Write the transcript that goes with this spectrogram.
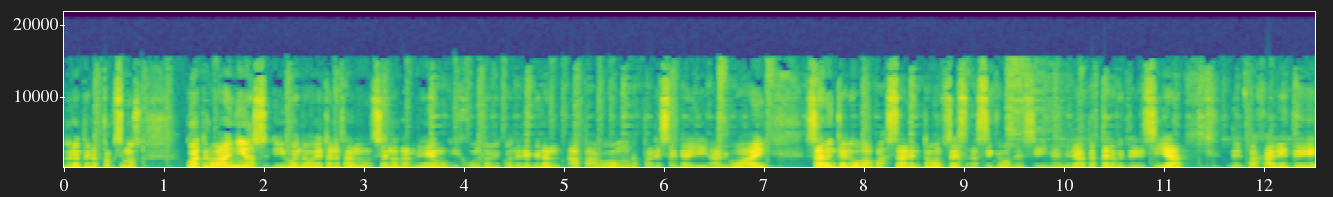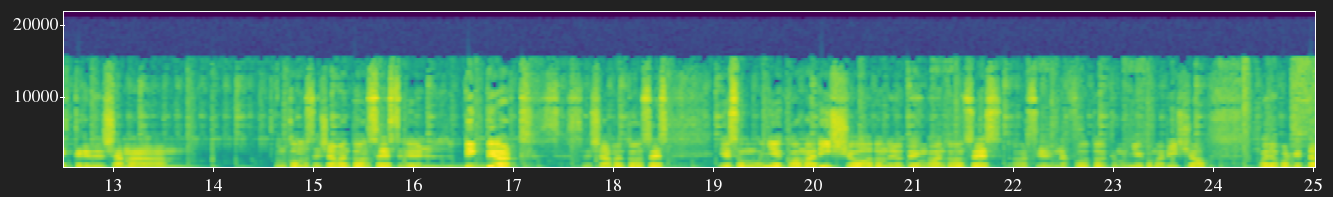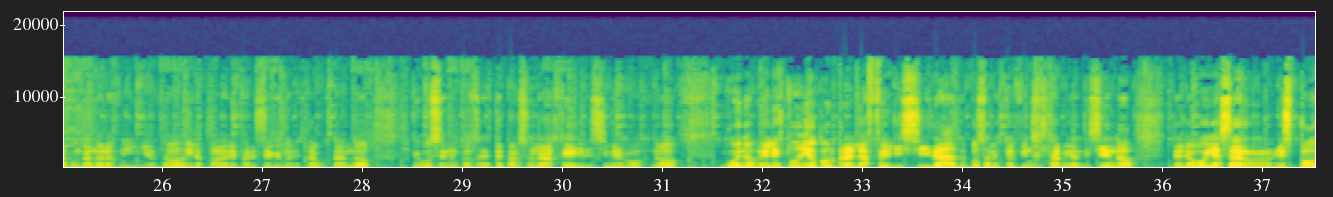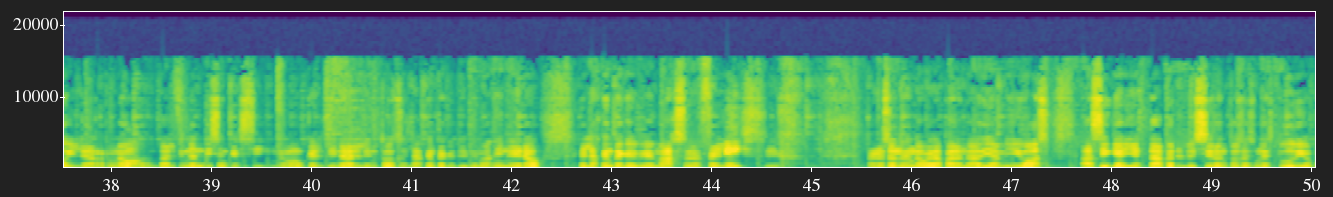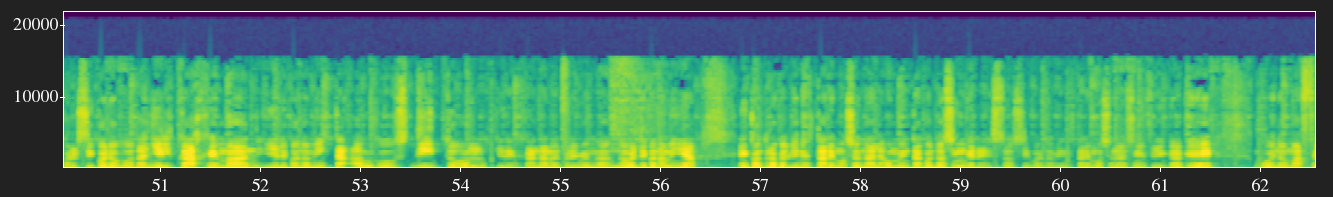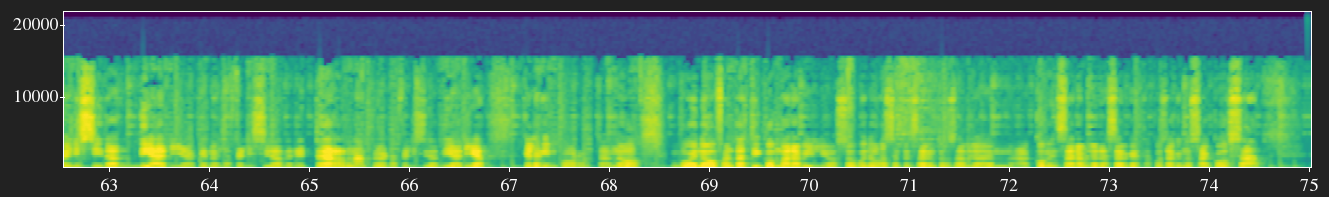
durante los próximos cuatro años. Y bueno, esto lo están anunciando también y junto con el gran apagón, nos parece que ahí algo hay. Saben que algo va a pasar entonces, así que vos decime. Mira, acá está lo que te decía del pajarete este que se llama... mm, ¿Cómo se llama entonces? El Big Bird se llama entonces. Y es un muñeco amarillo. ¿Dónde lo tengo? Entonces, a ver si hay una foto de este muñeco amarillo. Bueno, porque está apuntando a los niños, ¿no? Y los padres parece que no les está gustando que usen entonces este personaje. Y decime vos, ¿no? Bueno, el estudio compra la felicidad. Vos sabés que al final terminan diciendo, te lo voy a hacer spoiler, ¿no? Al final dicen que sí, ¿no? Que al final entonces la gente que tiene más dinero es la gente que vive más feliz. Pero eso no es novedad para nadie, amigos. Así que ahí está, pero lo hicieron entonces un estudio por el psicólogo Daniel Kahneman y el economista Angus Deaton, quienes ganaron el premio No- Nobel de Economía, encontró que el bienestar emocional aumenta con los ingresos. Y bueno, bienestar emocional significa que, bueno, más felicidad diaria, que no es la felicidad eterna, pero es la felicidad diaria, que es la que importa, ¿no? Bueno, fantástico, maravilloso. Bueno, vamos a empezar entonces a, hablar, a comenzar a hablar acerca de estas cosas que nos acosa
